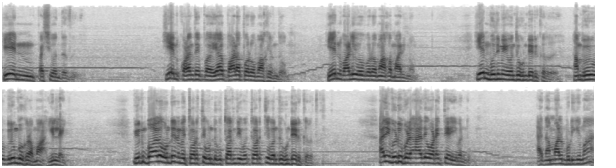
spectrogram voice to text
ஏன் பசி வந்தது? ஏன் குழந்தை ஏன் பாலப்பருவமாக இருந்தோம்? ஏன் வாலிப பருவமாக மாறினோம்? ஏன் முதுமை வந்து கொண்டிருக்கிறது நாம் விரு- விரும்புகிறோமா? இல்லை. விரும்பாத ஒன்று நம்மை துரத்தி கொண்டு துரந்தி துரத்தி வந்து கொண்டே இருக்கிறது. அதை விடுபட அதை உடைத்தெறிய வேண்டும். அது நம்மால் முடியுமா?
